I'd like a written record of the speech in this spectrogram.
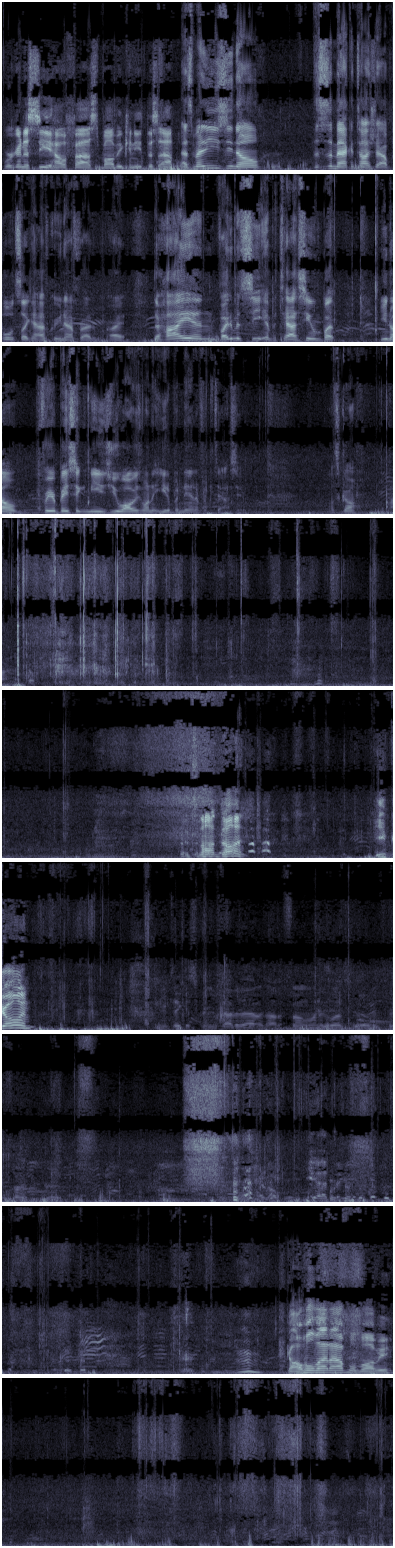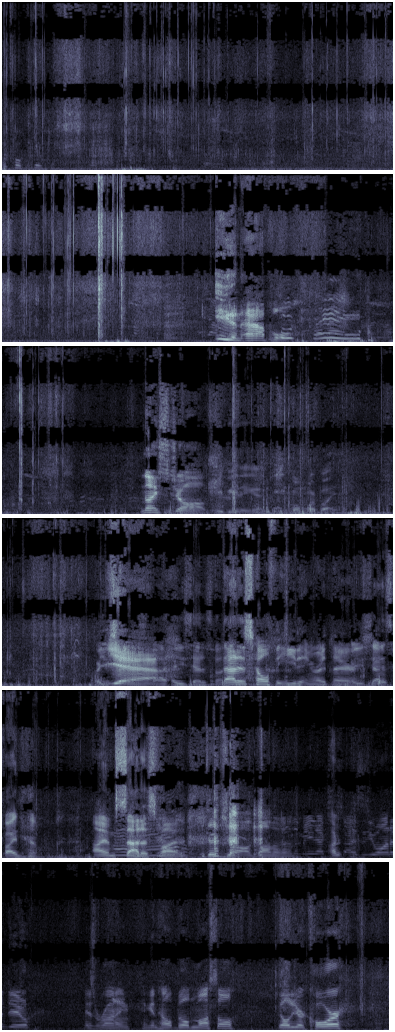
We're gonna see how fast Bobby can eat this apple. As many as you know, this is a McIntosh apple. It's like half green, half red, right? They're high in vitamin C and potassium, but you know, for your basic needs, you always want to eat a banana for potassium. Let's go. It's not done. Keep going. Can you take a screenshot of that without a phone on his left field? It's funny. yeah, take a Gobble that apple, Bobby. Eat an apple. Nice job. Keep eating it. Eat one more bite. Are you Yeah. satisfied? Are you satisfied? That is healthy eating right there. Are you satisfied now? I am satisfied. Good job, Donovan. The Un- exercises you want to do is running. It can help build muscle, build your core,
